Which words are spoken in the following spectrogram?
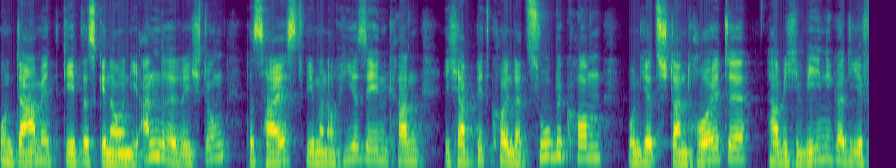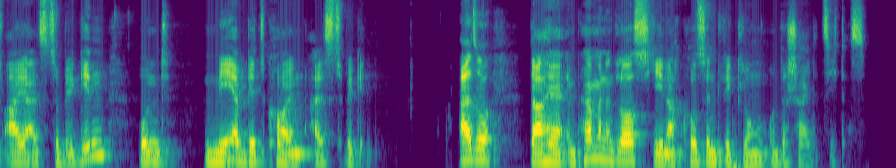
und damit geht es genau in die andere Richtung. Das heißt, wie man auch hier sehen kann, ich habe Bitcoin dazu bekommen und jetzt Stand heute habe ich weniger DFI als zu Beginn und mehr Bitcoin als zu Beginn. Also daher im Permanent Loss, je nach Kursentwicklung unterscheidet sich das.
